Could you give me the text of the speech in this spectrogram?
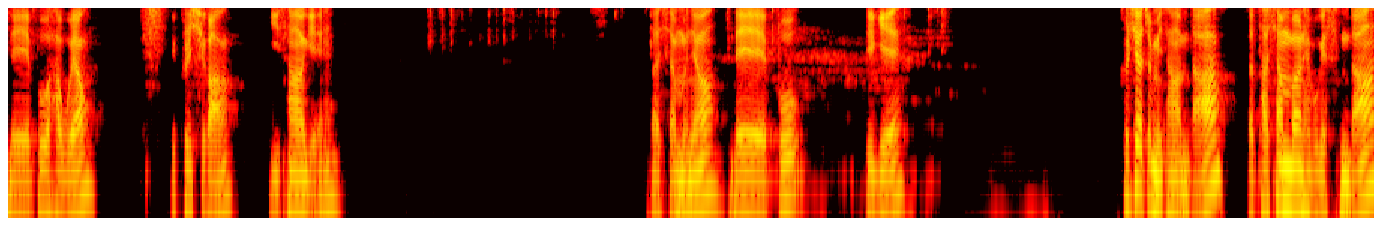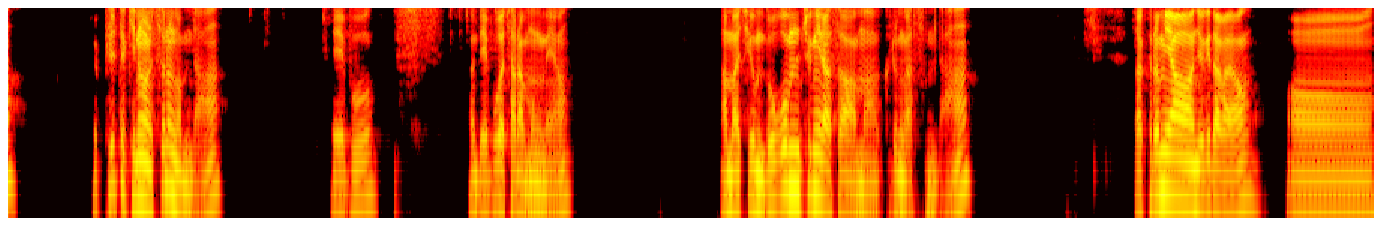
내부 하고요. 글씨가 이상하게 다시 한번요. 내부 이게 글씨가 좀 이상합니다. 자, 다시 한번 해보겠습니다. 필터 기능을 쓰는 겁니다. 내부 아, 내부가 잘 안 먹네요. 아마 지금 녹음 중이라서 아마 그런 것 같습니다. 자 그러면 여기다가요 어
